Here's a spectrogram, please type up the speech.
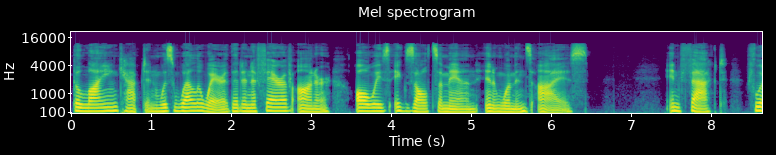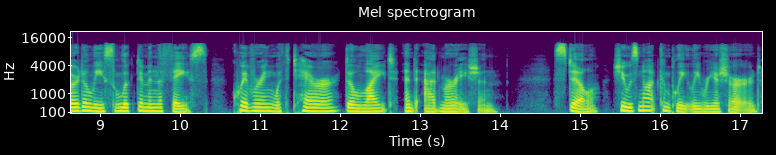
The lying captain was well aware that an affair of honor always exalts a man in a woman's eyes. In fact, Fleur de Lis looked him in the face, quivering with terror, delight, and admiration. Still, she was not completely reassured.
